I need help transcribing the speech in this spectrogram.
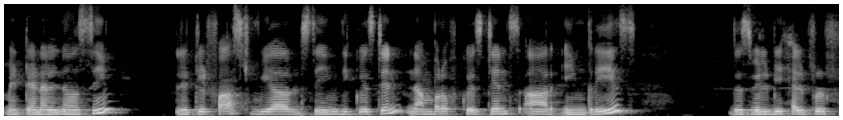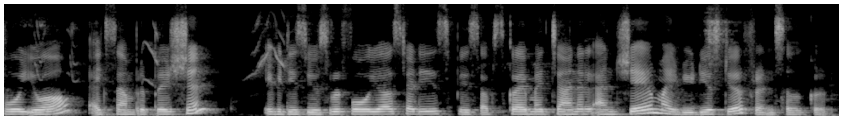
maternal nursing little fast. We are seeing the question. Number of questions are increased. This will be helpful for your exam preparation. If it is useful for your studies please subscribe my channel and share my videos to your friend circle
